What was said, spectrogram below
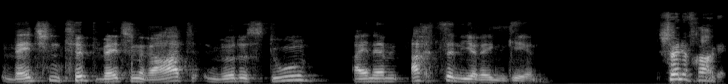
welchen Tipp, welchen Rat würdest du einem 18-Jährigen geben? Schöne Frage.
